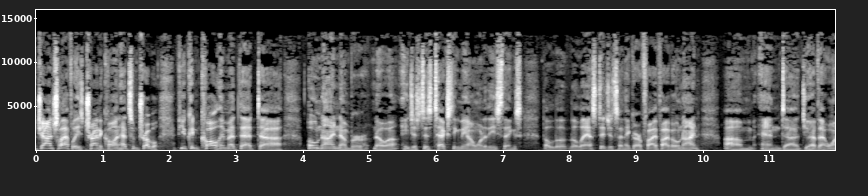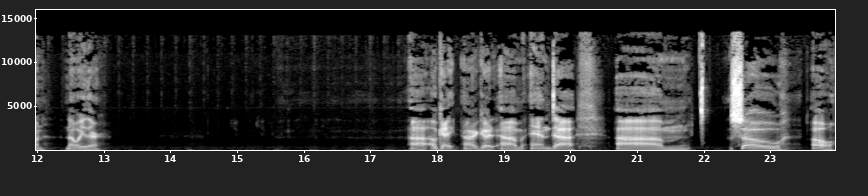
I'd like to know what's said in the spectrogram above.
John Schlafly is trying to call and had some trouble. If you can call him at that uh, 09 number, Noah, he just is texting me on one of these things. The, the, last digits, I think, are 5509. Um, and uh, do you have that one? Noah, you there? Uh, okay. All right. Good. Um, and uh, um, so, oh,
